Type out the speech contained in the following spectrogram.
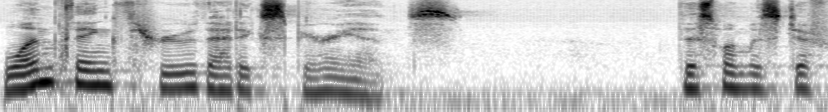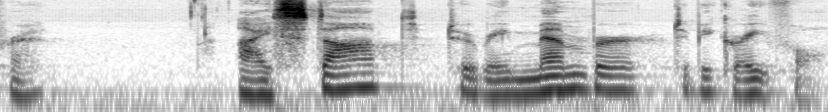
One thing through that experience this one was different. I stopped to remember to be grateful.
